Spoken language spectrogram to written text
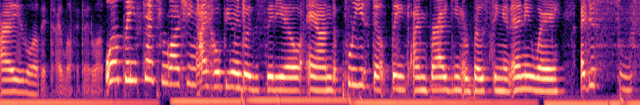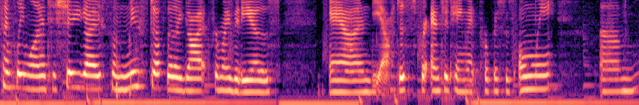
I love it. I love it. I love it. Well, thanks guys for watching. I hope you enjoyed this video. And please don't think I'm bragging or boasting in any way. I just simply wanted to show you guys some new stuff that I got for my videos. And yeah, just for entertainment purposes only. Um,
